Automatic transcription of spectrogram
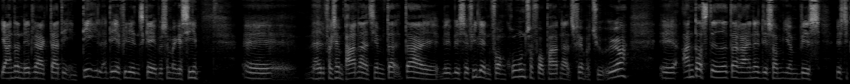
I andre netværk, der er det en del af det, affiliaten skaber, så man kan sige, øh, hvad hedder det, for eksempel partneret, jamen der, der, øh, hvis affiliaten får en krone, så får partneret altså 25 øre. Øh, andre steder, der regner det som, jamen hvis, hvis det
